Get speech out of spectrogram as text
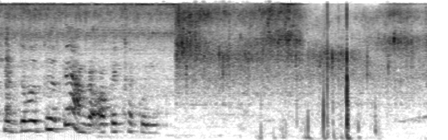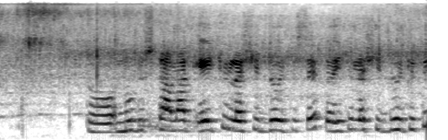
সিদ্ধ হতে হতে আমরা অপেক্ষা করি। তো নুডলসটা আমার এই চুলা সিদ্ধ হইতেছে। তো এই চুলা সিদ্ধ হইতেছে।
